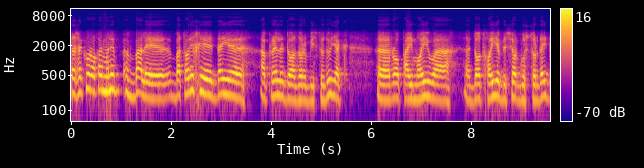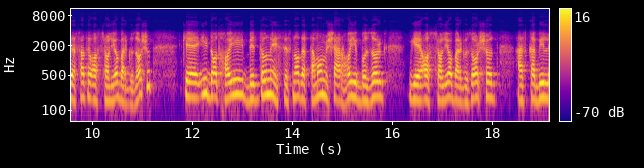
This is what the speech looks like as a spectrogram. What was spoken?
تشکر آقای منی بله به تاریخ دی اپریل 2022 یک راپیمایی و دادخواهی بسیار گسترده در سطح استرالیا برگزار شد که این دادخواهی بدون استثنا در تمام شهرهای بزرگ استرالیا برگزار شد از قبیل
